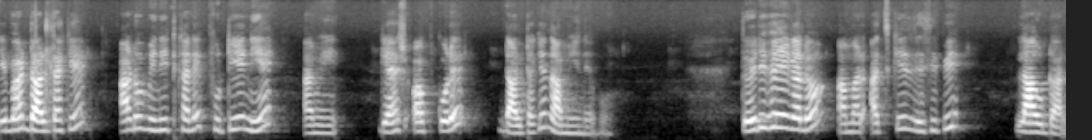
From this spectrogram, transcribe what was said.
এবার ডালটাকে আরও মিনিট খানেক ফুটিয়ে নিয়ে আমি গ্যাস অফ করে ডালটাকে নামিয়ে নেব। তৈরি হয়ে গেল আমার আজকের রেসিপি লাউ ডাল।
